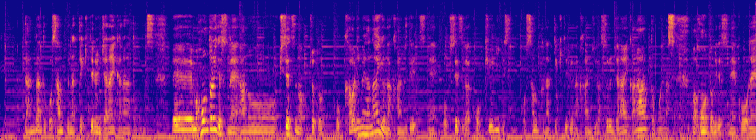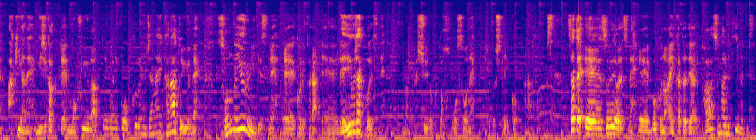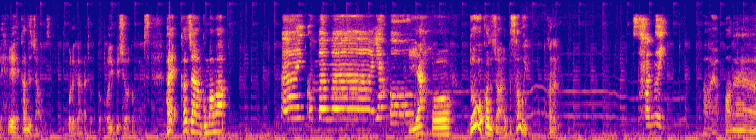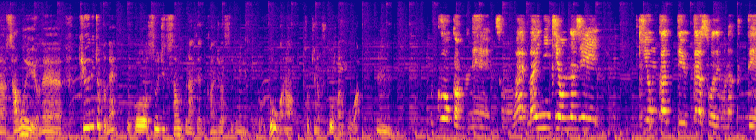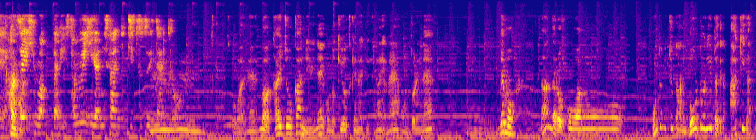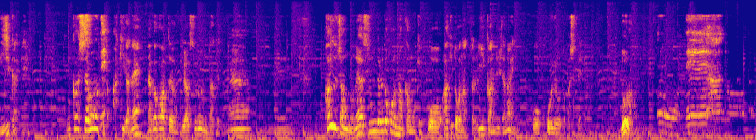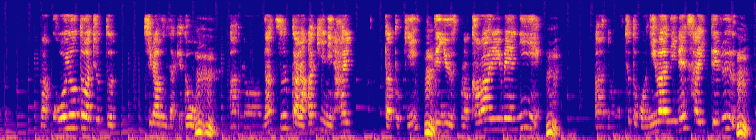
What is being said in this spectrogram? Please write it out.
だんだんとこう寒くなってきてるんじゃないかなと思います。えーまあ、本当にですね、あのー季節のちょっとこう変わり目がないような感じでですね、こう季節がこう急にですね、こう寒くなってきてるような感じがするんじゃないかなと思います。まあ、本当にですね、こうね、秋がね、短くて、もう冬があっという間にこう来るんじゃないかなというね、そんな夜にですね、えーこれから、えーレイオジャックをですね、今から収録と放送をね、ちょっとしていこうかなと思います。さて、えーそれではですね、えー僕の相方であるパーソナリティのですね、えー、カズちゃんをですね、これからちょっとお呼びしようと思います。はい、カズちゃん、こんばんは。はい、こんばんは。ヤッホー。やっほー。どう、カズちゃん？やっぱ寒い？かなり。寒い。あーやっぱね、寒いよね。急にちょっとね、ここ数日寒くなったような感じはするんやけど、どうかな？そっちの福岡の方は。うん。福岡もね、その毎毎日同じ気温かって言ったらそうでもなくて、はいはい暑い日もあったり、寒い日が2、3日続いたりと。うんそうやね。まあ体調管理にね、今度気をつけないといけないよね、本当にね。うんでも、なんだろう、こう、あのー本当にちょっとあの冒頭に言ったけど、秋が短いね。昔はもうちょっと秋がね、長かったような気がするんだけどね。うんかずちゃんのね、住んでるところなんかも結構秋とかなったらいい感じじゃないの？こう、紅葉とかして。どうなの？もうね、あの、まあ、紅葉とはちょっと違うんだけど、うんうん。あの、夏から秋に入った時うんっていう、その変わり目に、うん。あの、ちょっとこう庭にね、咲いてるうん。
